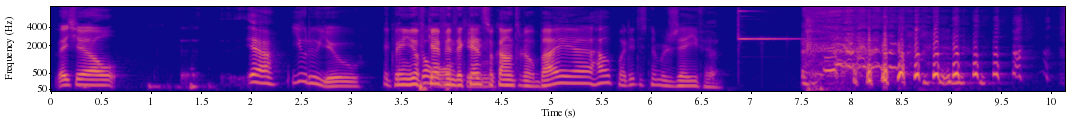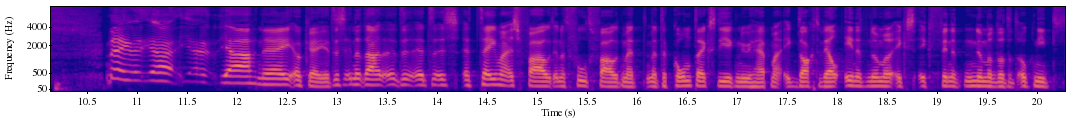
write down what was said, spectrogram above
weet je wel. eh, Ja, you do you. Ik weet niet of Go Kevin off, de King. cancel counter nog bij eh, houdt, maar dit is nummer 7. Nee, ja, ja, ja nee, oké. Het is inderdaad, het, het, is, het thema is fout en het voelt fout met, met de context die ik nu heb. Maar ik dacht wel in het nummer, ik, ik vind het nummer dat het ook niet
